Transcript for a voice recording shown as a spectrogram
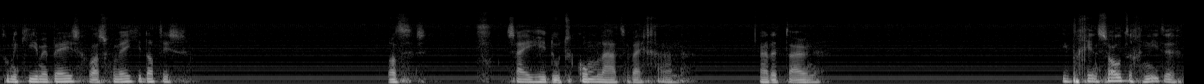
toen ik hiermee bezig was, van weet je, dat is wat zij hier doet. Kom, laten wij gaan naar de tuinen. Ik begin zo te genieten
